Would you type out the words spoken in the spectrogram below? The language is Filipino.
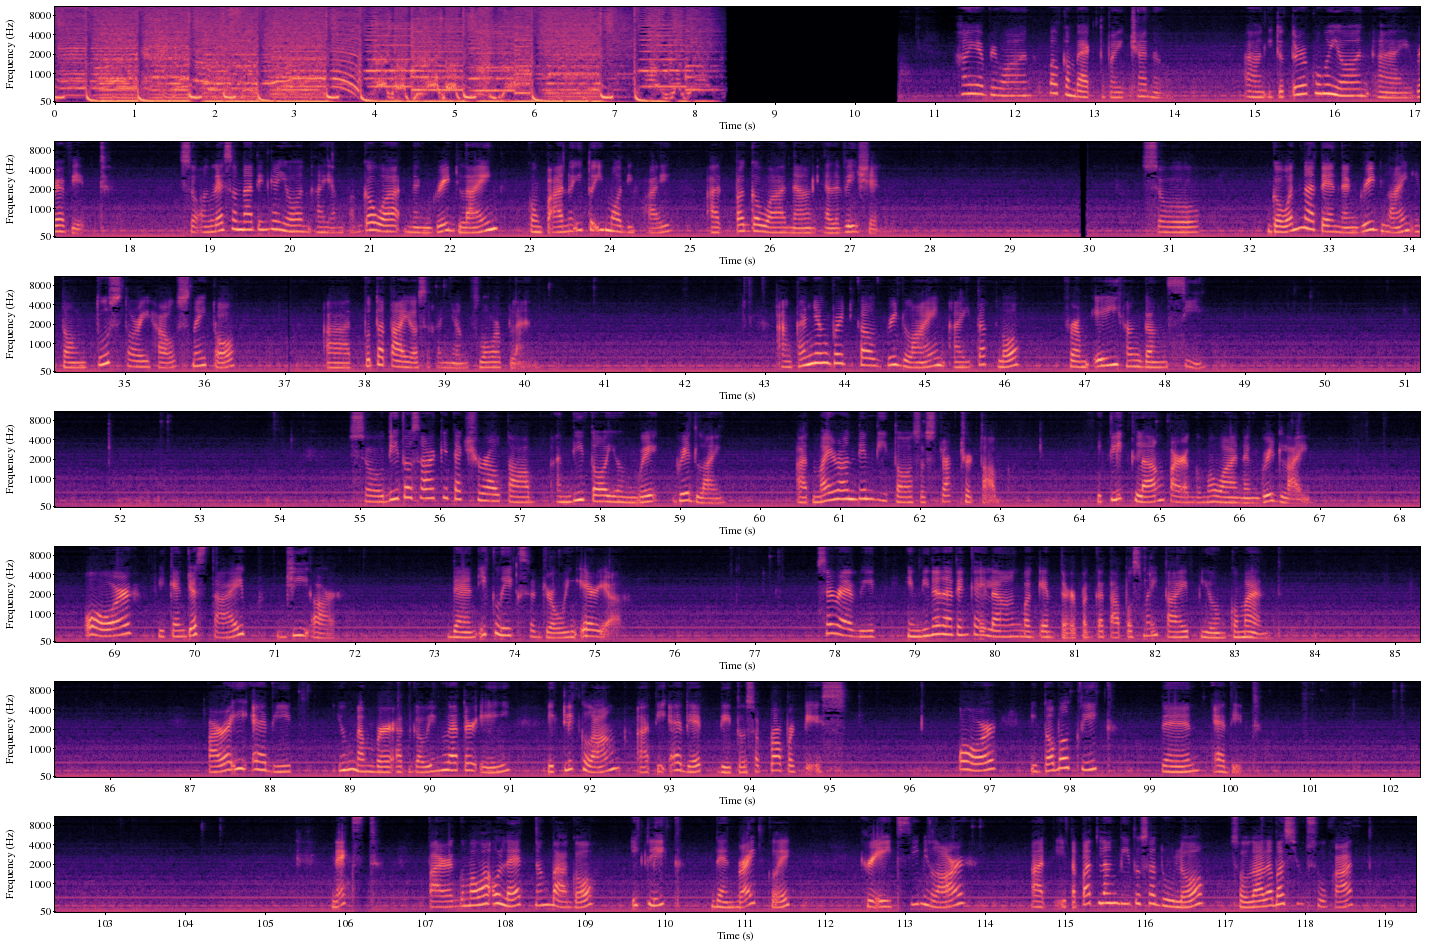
Hi everyone! Welcome back to my channel. Ang ituturo ko ngayon ay Revit. So, ang lesson natin ngayon ay ang paggawa ng grid line, kung paano ito i-modify, at paggawa ng elevation. So, gawan natin ng grid line itong two-story house na ito at punta tayo sa kanyang floor plan. Ang kanyang vertical grid line ay tatlo from A hanggang C. So, dito sa architectural tab, andito yung grid line. At mayroon din dito sa structure tab. I-click lang para gumawa ng grid line. Or, you can just type GR. Then, i-click sa drawing area. Sa Revit, hindi na natin kailangang mag-enter pagkatapos ma-type yung command. Para i-edit yung number at gawing letter A, i-click lang at i-edit dito sa properties. Or, i-double click, then edit. Next, para gumawa ulit ng bago, i-click, then right-click, create similar, at itapat lang dito sa dulo, so lalabas yung sukat,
